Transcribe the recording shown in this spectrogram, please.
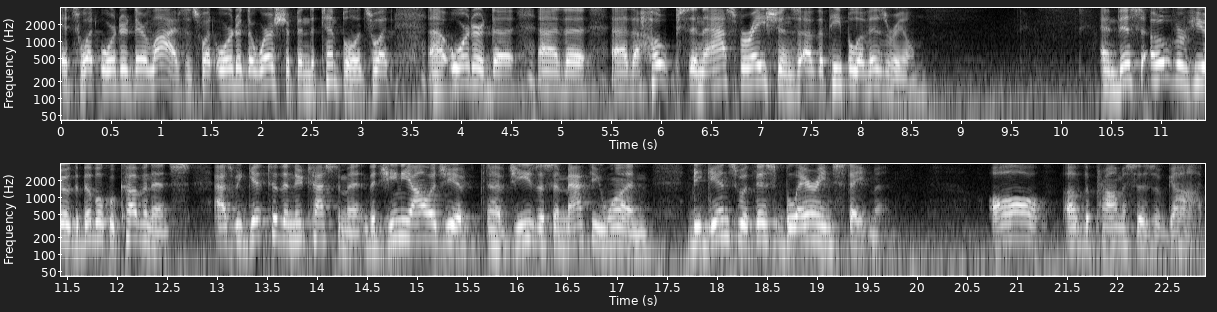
It's what ordered their lives. It's what ordered the worship in the temple. It's what uh, ordered the, uh, the, uh, the hopes and the aspirations of the people of Israel. And this overview of the biblical covenants, as we get to the New Testament, the genealogy of, of Jesus in Matthew 1 begins with this blaring statement All of the promises of God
